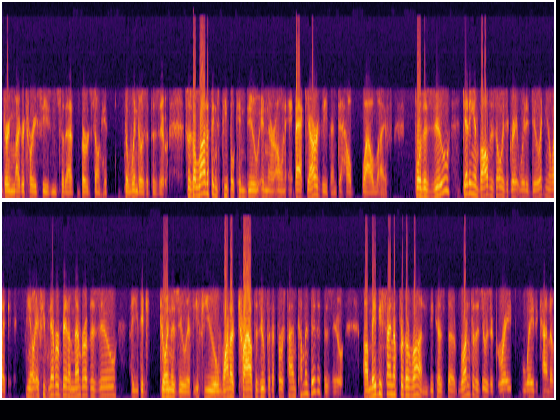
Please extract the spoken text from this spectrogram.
during migratory season so that birds don't hit the windows at the zoo. So there's a lot of things people can do in their own backyards even to help wildlife. For the zoo, getting involved is always a great way to do it. You know, like you know, if you've never been a member of the zoo, you could join the zoo. If if you want to try out the zoo for the first time, come and visit the zoo. Uh, maybe sign up for the run because the run for the zoo is a great way to kind of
